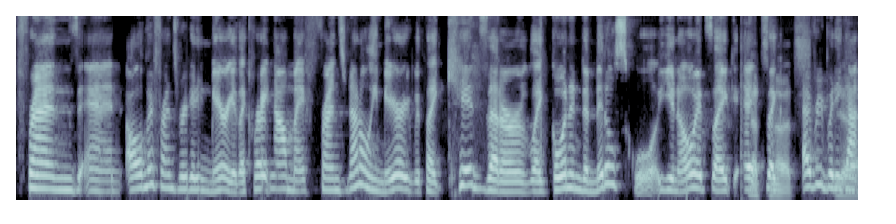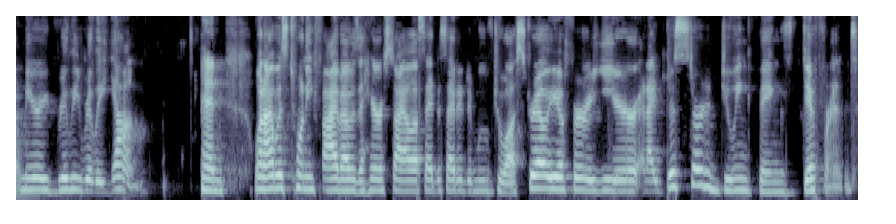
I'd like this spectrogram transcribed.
friends and all of my friends were getting married. Like right now, my friends not only married with like kids that are like going into middle school, you know, it's like, That's it's like nuts. everybody yeah. got married really, really young. And when I was 25, I was a hairstylist. I decided to move to Australia for a year and I just started doing things different.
